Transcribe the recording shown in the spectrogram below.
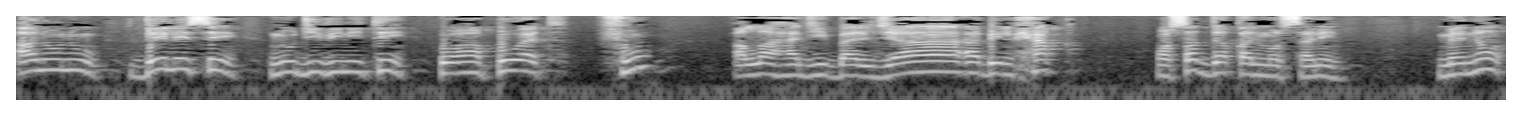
Allons-nous délaisser nos divinités pour un poète fou? Allah a dit Mais non,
